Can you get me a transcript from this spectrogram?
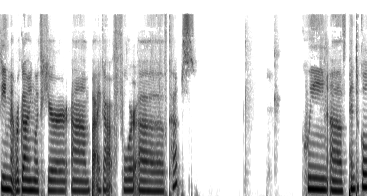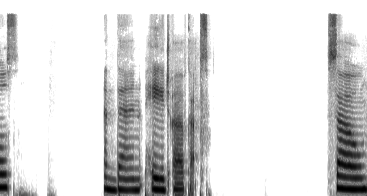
theme that we're going with here, um, but I got four of cups Queen of Pentacles, and then Page of Cups. So,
